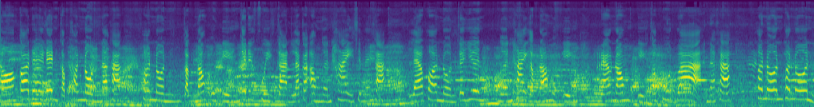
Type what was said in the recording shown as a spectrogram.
น้องก็ได้เล่นกับพ่อนนท์นะคะ พ่อนนท์กับน้องอุ๋งอิงก็ได้คุยกัน แล้วก็เอาเงินให้ใช่ไหมคะ แล้วพ่อนนท์ก็ยื่นเงินให้กับน้องอุ๋งอิง แล้วน้องอุ๋งอิงก็พูดว่านะคะ พ่อนนท์พ่อนนท์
